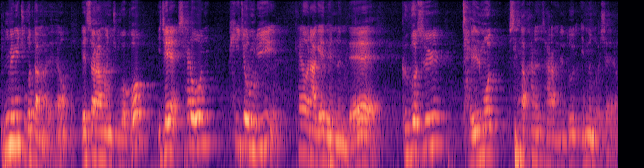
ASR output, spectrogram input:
분명히 죽었단 말이에요. 옛사람은 죽었고 이제 새로운 피조물이 태어나게 됐는데 그것을 잘못 생각하는 사람들도 있는 것이에요.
